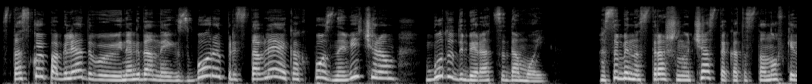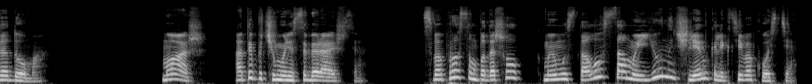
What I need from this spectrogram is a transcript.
С тоской поглядываю иногда на их сборы, представляя, как поздно вечером буду добираться домой. Особенно страшен участок от остановки до дома. «Маш, а ты почему не собираешься?» С вопросом подошел к моему столу самый юный член коллектива Костя.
